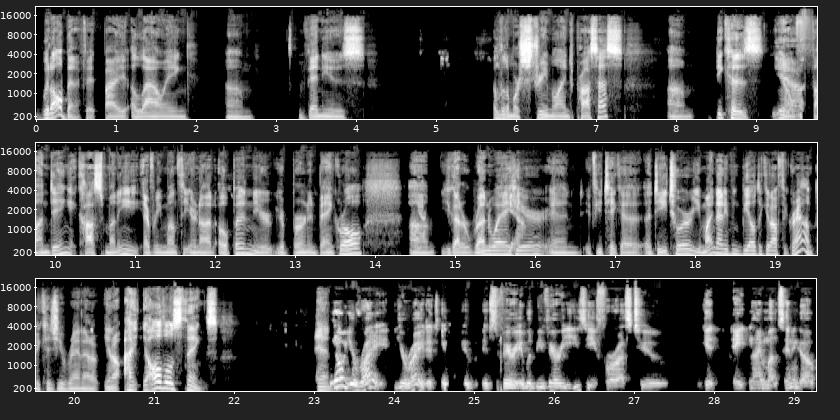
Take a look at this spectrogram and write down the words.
would all benefit by allowing um, venues a little more streamlined process um, because you yeah. know funding it costs money every month that you're not open you're you're burning bankroll um, yeah. you got a runway yeah. here and if you take a, a, detour you might not even be able to get off the ground because you ran out of you know I, all those things and no you're right you're right it, it, it, it's very it would be very easy for us to get eight nine months in and go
